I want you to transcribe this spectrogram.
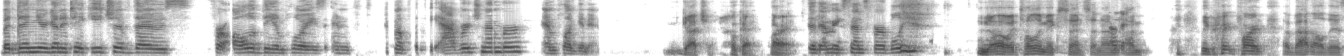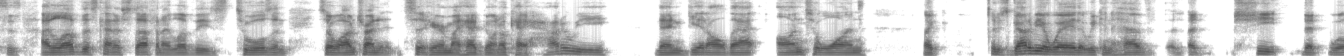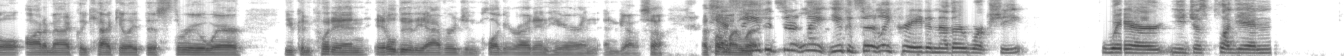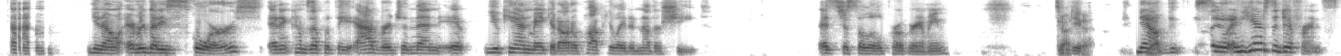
But then you're going to take each of those for all of the employees and come up with the average number and plug it in. Gotcha. Okay. All right. Did that make sense verbally? No, it totally makes sense. And I'm, Okay. I'm the great part about all this is I love this kind of stuff and I love these tools. And so I'm trying to sit here in my head going, okay, how do we then get all that onto one? Like, there's got to be a way that we can have a, a sheet that will automatically calculate this through where you can put in, it'll do the average and plug it right in here and, and go. So that's on yeah, my so you could certainly you could certainly create another worksheet where you just plug in um, you know everybody's scores and it comes up with the average and then it you can make it auto populate another sheet. It's just a little programming to do. Now Yeah. th- so and here's the difference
